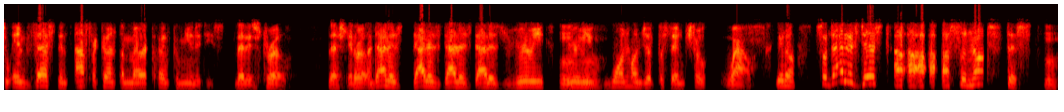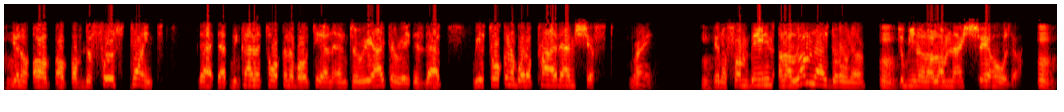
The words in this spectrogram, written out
to invest in African American communities. That is true. That's you true. Know, that is that is that is that is really mm-hmm. really one hundred percent true. Wow. You know, so that is just a, a, a synopsis, mm-hmm. you know, of, of, of the first point that, that we're kind of talking about here. And, and to reiterate is that we're talking about a paradigm shift. Right. Mm-hmm. You know, from being an alumni donor mm. to being an alumni shareholder. Mm.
